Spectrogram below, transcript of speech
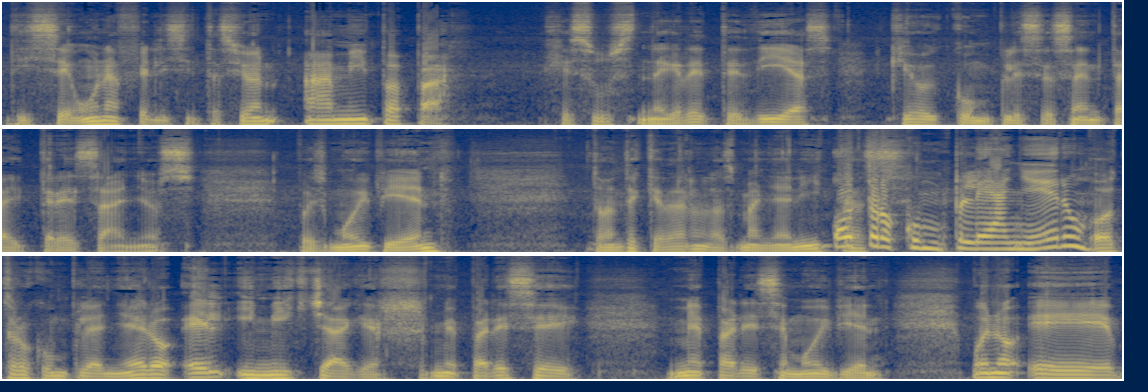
dice una felicitación a mi papá. Jesús Negrete Díaz, que hoy cumple 63 años. Pues muy bien. ¿Dónde quedaron las mañanitas? Otro cumpleañero. Otro cumpleañero, él y Mick Jagger. Me parece, me parece muy bien. Bueno, eh,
